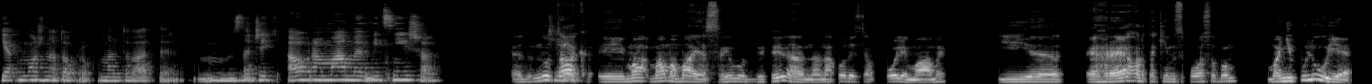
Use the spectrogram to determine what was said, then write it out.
як можна то прокоментувати? Значить, аура мами міцніша. Е, Ну Чи- так, і мама має силу, дитина знаходиться в полі мами, і е, егрегор таким способом маніпулює.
